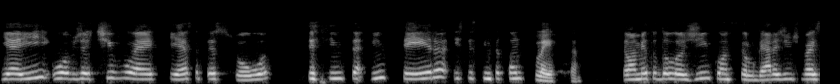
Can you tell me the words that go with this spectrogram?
E aí o objetivo é que essa pessoa se sinta inteira e se sinta completa. Então, a metodologia Enquanto Seu Lugar, a gente vai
